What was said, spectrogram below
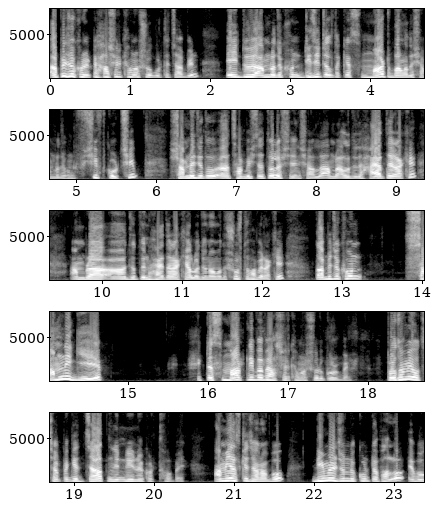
আপনি যখন একটা হাঁসের খামার শুরু করতে চাবেন, এই দু আমরা যখন ডিজিটাল থেকে স্মার্ট বাংলাদেশে আমরা যখন শিফট করছি, সামনে যেহেতু ছাব্বিশটা চলে এসছে ইনশাল্লাহ আমরা আল্লাহ যদি হায়াতে রাখে, আমরা যতদিন হায়াতে রাখে, আল্লাহ যেন আমাদের সুস্থভাবে রাখে। তো আপনি যখন সামনে গিয়ে একটা স্মার্টলি ভাবে হাঁসের খামার শুরু করবেন প্রথমে হচ্ছে আপনাকে জাত নির্ণয় করতে হবে। আমি আজকে জানাব ডিমের জন্য কোনটা ভালো এবং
